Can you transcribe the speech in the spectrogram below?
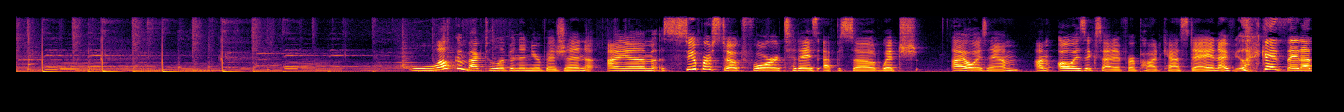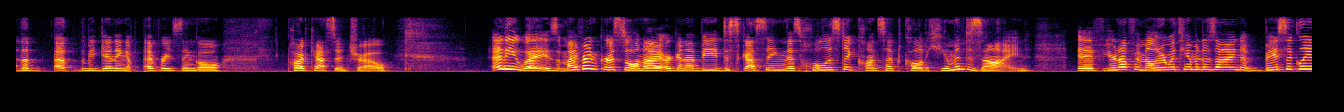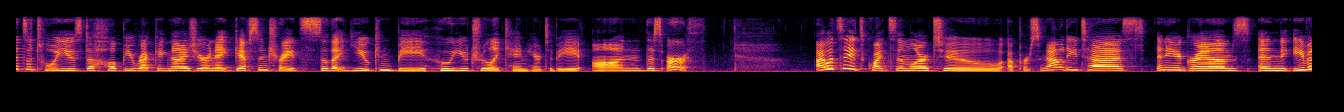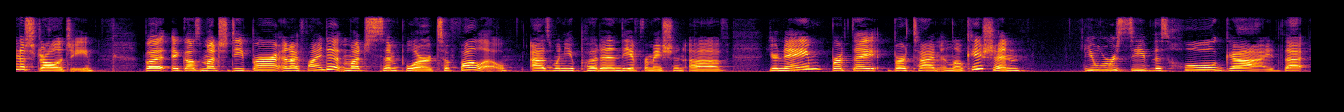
Welcome back to Living in Your Vision. I am super stoked for today's episode, which I always am. I'm always excited for podcast day, and I feel like I say that at the at the beginning of every single podcast intro. Anyways, my friend Crystal and I are going to be discussing this holistic concept called human design. If you're not familiar with human design, basically it's a tool used to help you recognize your innate gifts and traits so that you can be who you truly came here to be on this earth. I would say it's quite similar to a personality test, Enneagrams, and even astrology, but it goes much deeper and I find it much simpler to follow, as when you put in the information of your name, birthday, birth time, and location, you will receive this whole guide that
